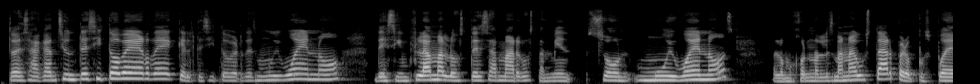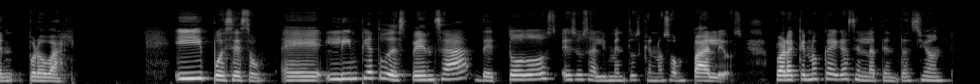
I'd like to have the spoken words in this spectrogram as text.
Entonces háganse un tecito verde, que el tecito verde es muy bueno, desinflama, los tés amargos también son muy buenos. A lo mejor no les van a gustar, pero pues pueden probar. Y pues eso, eh, limpia tu despensa de todos esos alimentos que no son páleos, para que no caigas en la tentación.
